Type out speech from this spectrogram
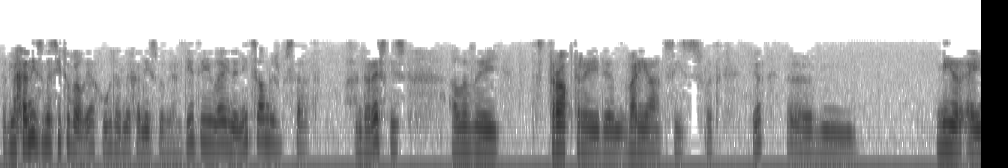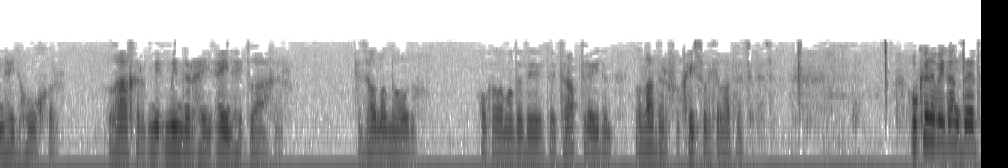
het mechanisme ziet u wel, ja, hoe dat mechanisme werkt. Die drie lijnen, niets anders bestaat. En de rest is allerlei straptreden, variaties, wat, ja, um, meer eenheid hoger, lager, minder eenheid lager. Het is allemaal nodig. Ook allemaal de, de, de traptreden, de ladder, geestelijke ladder, etc. Hoe kunnen we dan dat,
